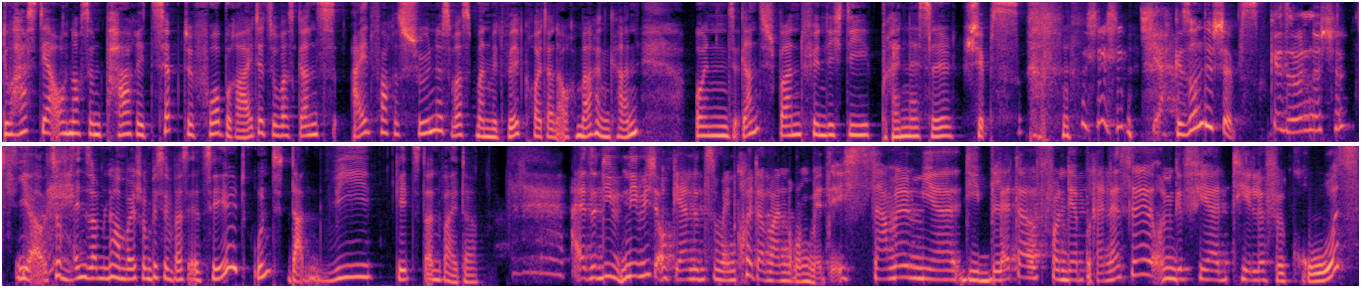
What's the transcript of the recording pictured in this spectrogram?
Du hast ja auch noch so ein paar Rezepte vorbereitet, so was ganz einfaches, schönes, was man mit Wildkräutern auch machen kann. Und ganz spannend finde ich die Brennnessel-Chips. ja. Gesunde Chips. Gesunde Chips. Ja, zum Einsammeln haben wir schon ein bisschen was erzählt. Und dann, wie geht's dann weiter? Also die nehme ich auch gerne zu meinen Kräuterwanderungen mit. Ich sammle mir die Blätter von der Brennnessel, ungefähr Teelöffel groß,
